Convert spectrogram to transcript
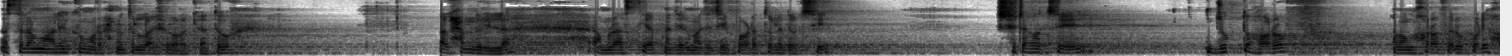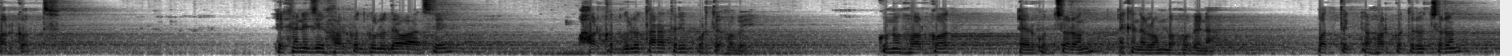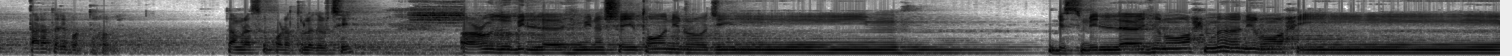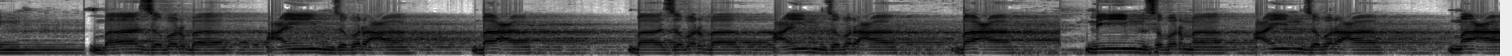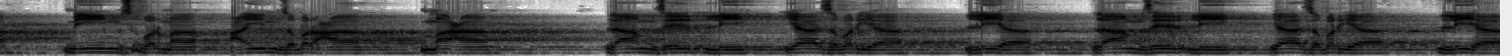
আসসালামু আলাইকুম রহমতুল্লাহ বরকাত আলহামদুলিল্লাহ, আমরা আজকে আপনাদের মাঝে যে পড়া তুলে ধরছি, সেটা হচ্ছে যুক্ত হরফ এবং হরফের উপরে হরকত। এখানে যে হরকতগুলো দেওয়া আছে, হরকতগুলো তাড়াতাড়ি পড়তে হবে। কোনো হরকত এর উচ্চারণ এখানে লম্বা হবে না। প্রত্যেকটা হরকতের উচ্চারণ তাড়াতাড়ি পড়তে হবে তো আমরা আজকে পড়া তুলে ধরছি أعوذ بالله من الشيطان الرجيم بسم الله الرحمن الرحيم با زبر با عين زبر ع با با زبر با عين زبر ع با মিম জবর আইন জবর আ, মা আ মিম জবর আইন জবর আ, মা, লাম জের লি, ইয়া জবর ইয়া লিয়া লাম জের লি, ইয়া জবর ইয়া লিয়া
